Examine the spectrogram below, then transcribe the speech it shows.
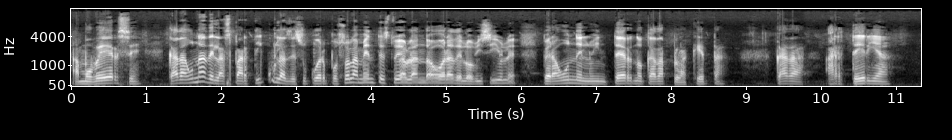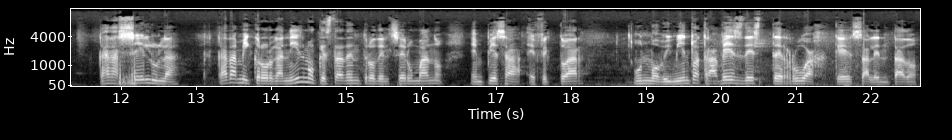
a moverse, cada una de las partículas de su cuerpo. Solamente estoy hablando ahora de lo visible, pero aún en lo interno, cada plaqueta, cada arteria, cada célula, cada microorganismo que está dentro del ser humano empieza a efectuar un movimiento a través de este ruaj que es alentado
